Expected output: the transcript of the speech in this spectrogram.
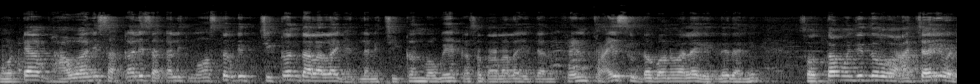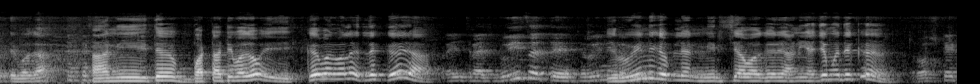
मोठ्या भावाने सकाळी सकाळी मस्त चिकन तलाला घेतलं आणि चिकन बघूया कसं तलाला घेतलं आणि फ्रेंड फ्राईज सुद्धा बनवायला घेतले त्यांनी. स्वतः म्हणजे तो आचारी वाटते बघा. आणि इथे बटाटे बघा काय बनवायला घेतले काय या. फ्रेंच फ्राईज रुईच रुईने घेतल्या मिरच्या वगैरे आणि याच्यामध्ये काय रोस्टेड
